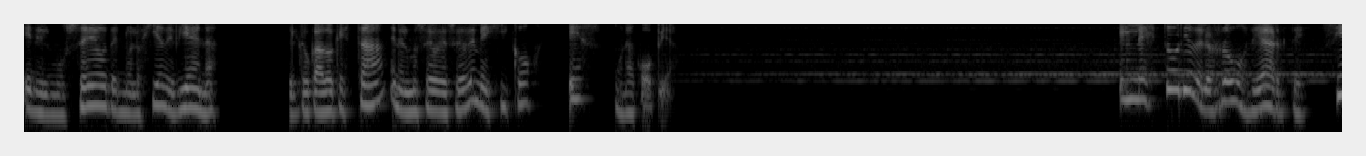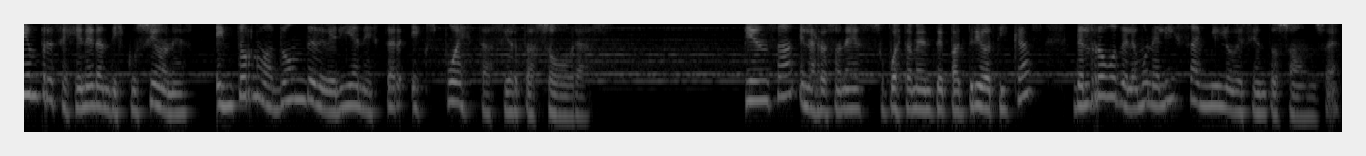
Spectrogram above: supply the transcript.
en el Museo de Etnología de Viena. El tocado que está en el Museo de Ciudad de México es una copia. En la historia de los robos de arte siempre se generan discusiones en torno a dónde deberían estar expuestas ciertas obras. Piensa en las razones supuestamente patrióticas del robo de la Mona Lisa en 1911.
